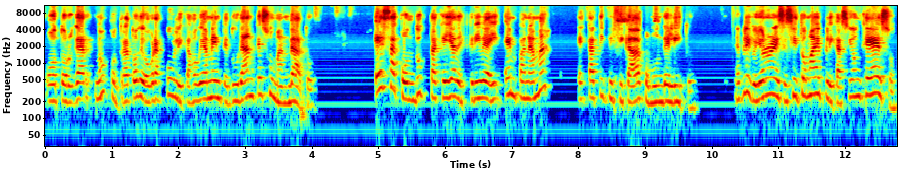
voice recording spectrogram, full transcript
otorgar ¿no? contratos de obras públicas, obviamente, durante su mandato. Esa conducta que ella describe ahí en Panamá está tipificada como un delito. ¿Me explico? Yo no necesito más explicación que eso.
